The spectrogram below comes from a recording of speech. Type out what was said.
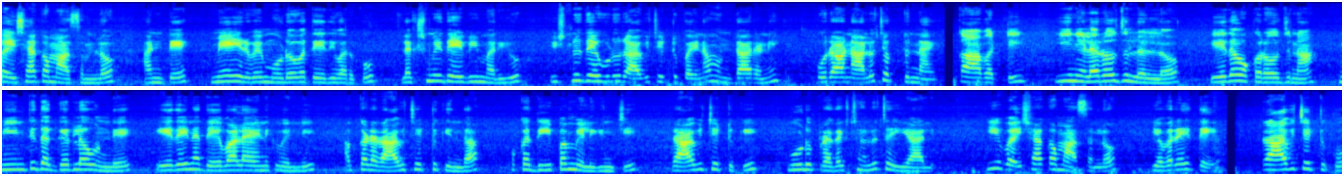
వైశాఖ మాసంలో అంటే మే ఇరవై మూడవ తేదీ వరకు లక్ష్మీదేవి మరియు విష్ణుదేవుడు రావి చెట్టు పైన ఉంటారని పురాణాలు చెప్తున్నాయి. కాబట్టి ఈ నెల రోజులలో ఏదో ఒక రోజున మీ ఇంటి దగ్గరలో ఉండే ఏదైనా దేవాలయానికి వెళ్ళి అక్కడ రావి చెట్టు కింద ఒక దీపం వెలిగించి రావి చెట్టుకి మూడు ప్రదక్షిణలు చేయాలి ఈ వైశాఖ మాసంలో ఎవరైతే రావి చెట్టుకు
